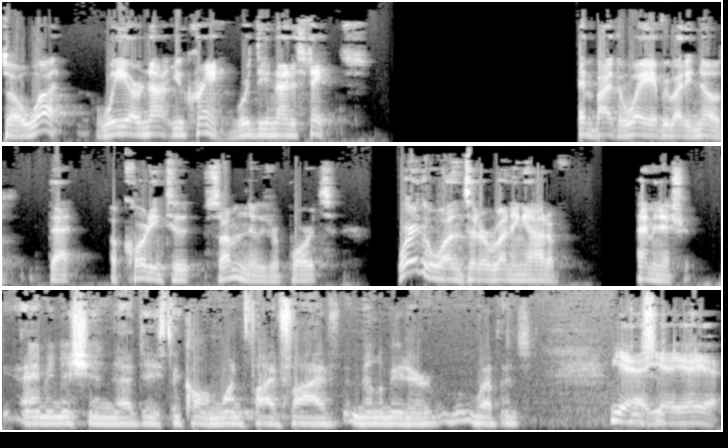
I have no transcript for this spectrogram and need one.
so what? We are not Ukraine. We're the United States. And by the way, everybody knows that according to some news reports, we're the ones that are running out of ammunition. Ammunition that is, they call them 155 millimeter weapons. Yeah, yeah, yeah, yeah.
